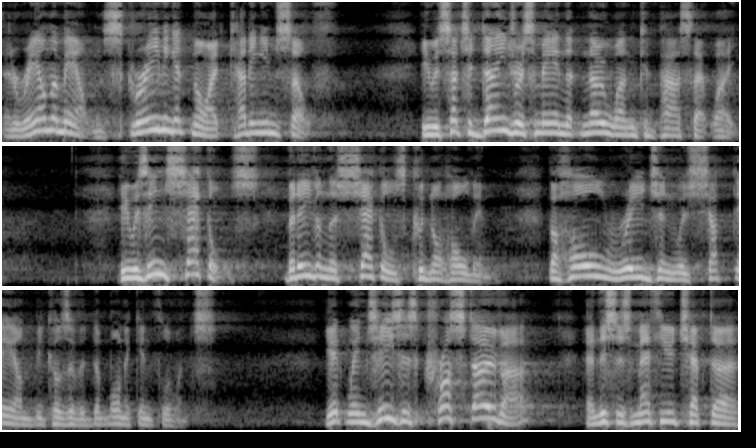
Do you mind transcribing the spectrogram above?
and around the mountains, screaming at night, cutting himself. He was such a dangerous man that no one could pass that way. He was in shackles, but even the shackles could not hold him. The whole region was shut down because of a demonic influence. Yet when Jesus crossed over, and this is Matthew chapter,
